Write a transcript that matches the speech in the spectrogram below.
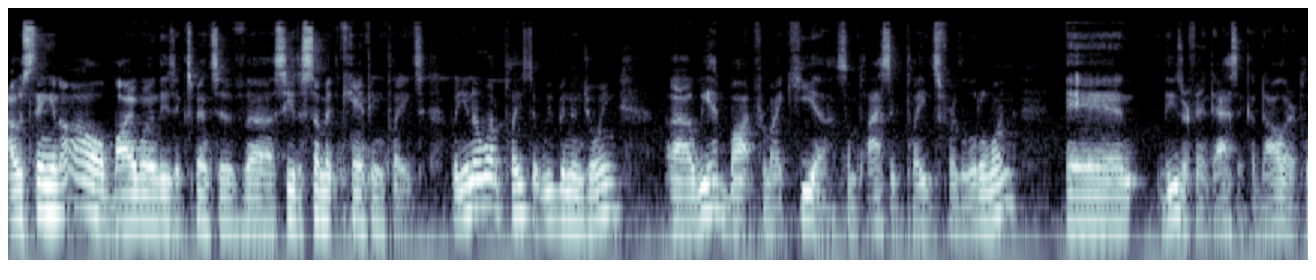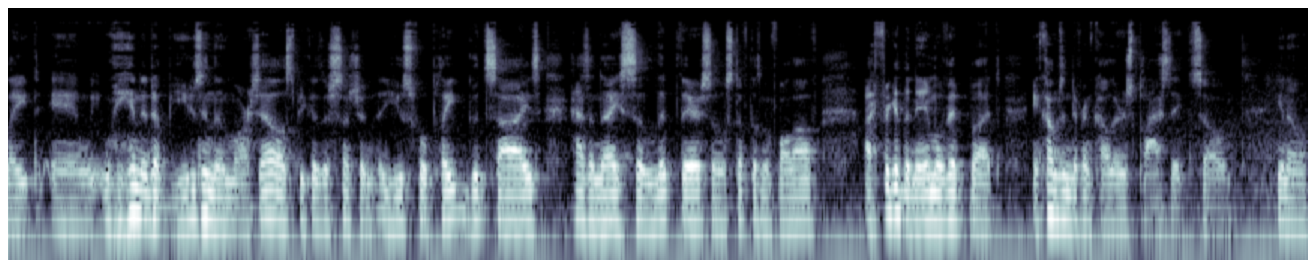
I was thinking, oh, I'll buy one of these expensive uh, Sea to Summit camping plates. But you know what? A place that we've been enjoying? Uh, we had bought from IKEA some plastic plates for the little one, and these are fantastic, a dollar plate. And we, we ended up using them ourselves because they're such a useful plate, good size, has a nice uh, lip there so stuff doesn't fall off. I forget the name of it, but it comes in different colors, plastic. So you know,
